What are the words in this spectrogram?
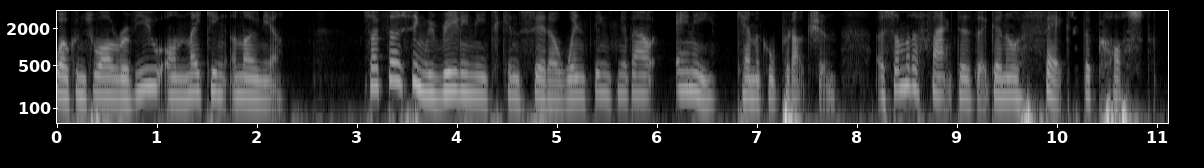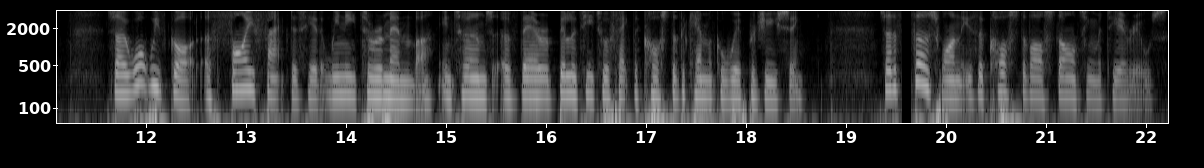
Welcome to our review on making ammonia. So first thing we really need to consider when thinking about any chemical production are some of the factors that are going to affect the cost. So what we've got are five factors here that we need to remember in terms of their ability to affect the cost of the chemical we're producing. So the first one is the cost of our starting materials.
